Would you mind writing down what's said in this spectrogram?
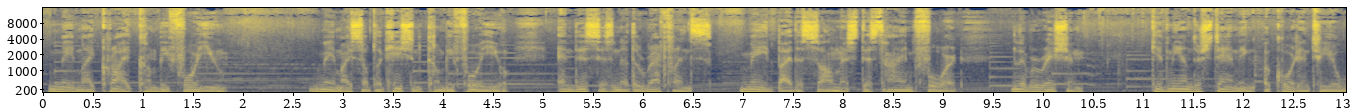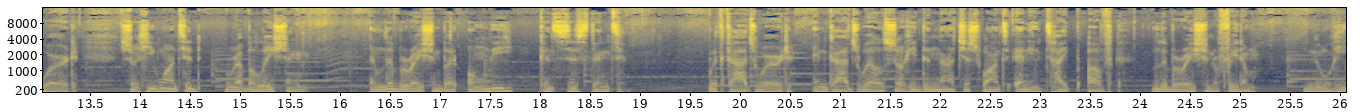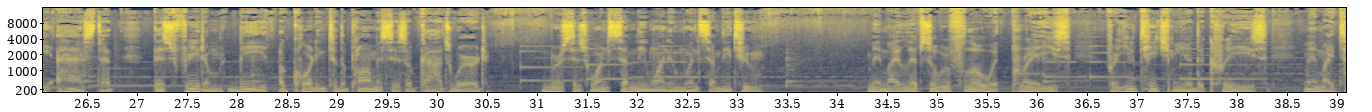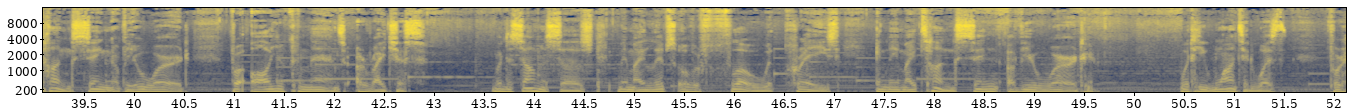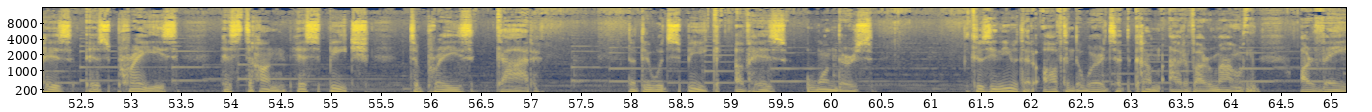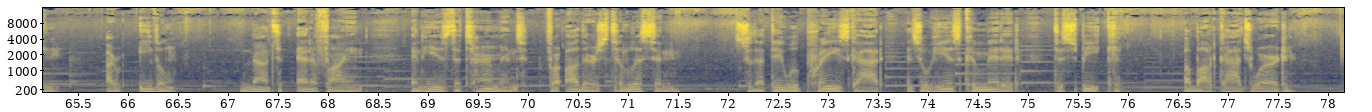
May my cry come before you. May my supplication come before you. And this is another reference made by the psalmist, this time for liberation Give me understanding according to your word. So he wanted revelation and liberation, but only consistent with God's word and God's will. So he did not just want any type of liberation or freedom. No, he asked that this freedom be according to the promises of God's word. Verses 171 and 172. May my lips overflow with praise, for you teach me your decrees. May my tongue sing of your word, for all your commands are righteous. When the psalmist says, May my lips overflow with praise, and may my tongue sing of your word. What he wanted was for his, his praise, his tongue, his speech to praise God. That they would speak of his wonders. Because he knew that often the words that come out of our mouth are vain, are evil, not edifying, and he is determined for others to listen so that they will praise God. And so he is committed to speak about God's word.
